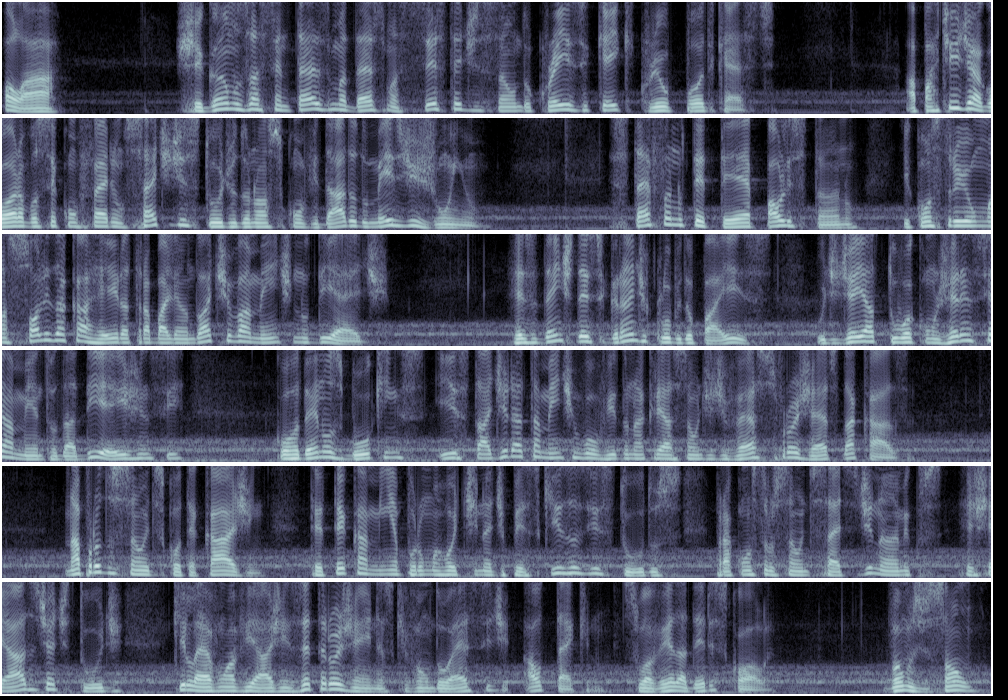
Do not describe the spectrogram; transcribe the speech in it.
Olá! Chegamos à centésima décima sexta edição do Crazy Cake Crew Podcast. A partir de agora você confere um set de estúdio do nosso convidado do mês de junho. Stefano TT é paulistano e construiu uma sólida carreira trabalhando ativamente no The Edge. Residente desse grande clube do país, o DJ atua com gerenciamento da The Agency, coordena os bookings e está diretamente envolvido na criação de diversos projetos da casa. Na produção e discotecagem, TT caminha por uma rotina de pesquisas e estudos para a construção de sets dinâmicos, recheados de atitude, que levam a viagens heterogêneas que vão do acid ao techno, sua verdadeira escola. Vamos de som?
